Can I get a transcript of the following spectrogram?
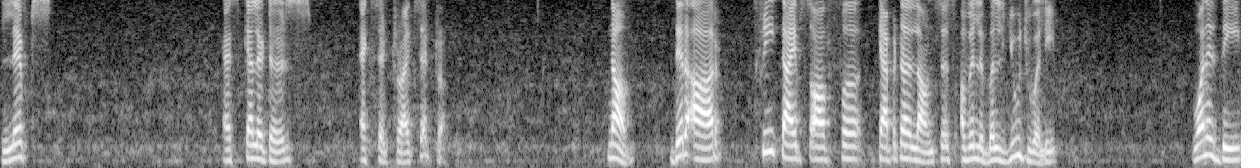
lifts, escalators, etc., etc. Now, there are three types of uh, capital allowances available usually. One is the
